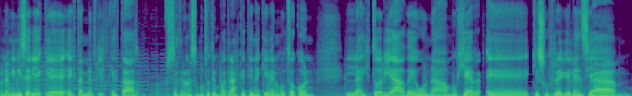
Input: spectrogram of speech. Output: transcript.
Una miniserie que está en Netflix, que está se estrenó hace mucho tiempo atrás, que tiene que ver mucho con la historia de una mujer eh, que sufre violencia mm,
